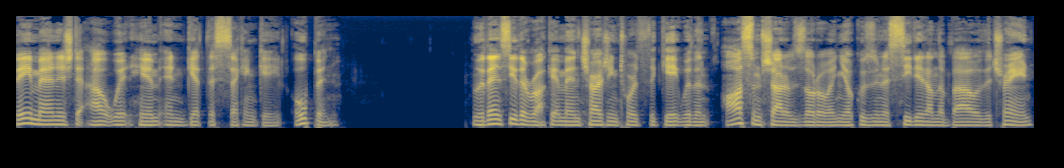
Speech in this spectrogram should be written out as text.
they manage to outwit him and get the second gate open. We then see the Rocketman charging towards the gate with an awesome shot of Zoro and Yokozuna seated on the bow of the train.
